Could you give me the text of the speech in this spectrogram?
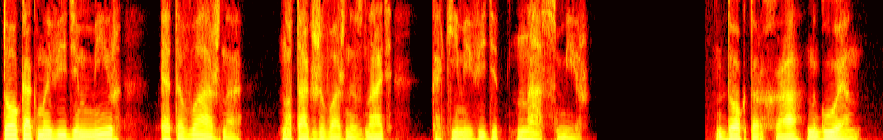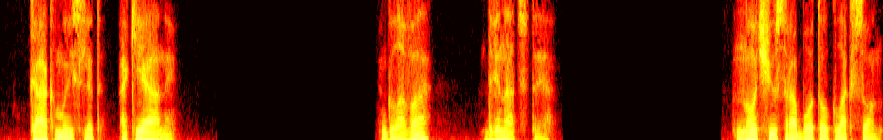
То, как мы видим мир — это важно, но также важно знать, какими видит нас мир. Доктор Ха Нгуэн. Как мыслят океаны. Глава двенадцатая. Ночью сработал клаксон.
